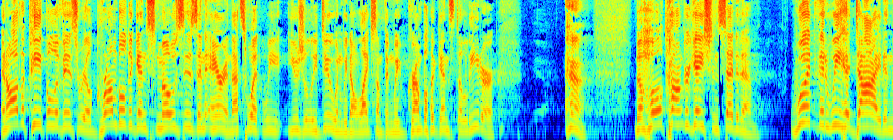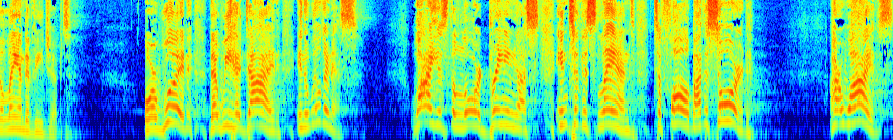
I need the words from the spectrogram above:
And all the people of Israel grumbled against Moses and Aaron. That's what we usually do when we don't like something. We grumble against a leader. the whole congregation said to them, Would that we had died in the land of Egypt, or would that we had died in the wilderness. Why is the Lord bringing us into this land to fall by the sword? Our wives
